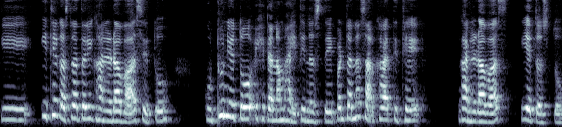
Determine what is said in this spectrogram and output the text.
की इथे कसला तरी घाणेडा वास येतो. कुठून येतो हे त्यांना माहिती नसते पण त्यांना सारखा तिथे घाणेरडा वास येत असतो.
